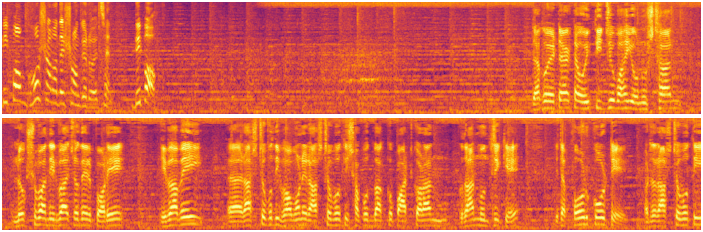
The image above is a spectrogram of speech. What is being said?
দীপক ঘোষ আমাদের সঙ্গে রয়েছেন। দীপক। দেখো, এটা একটা ঐতিহ্যবাহী অনুষ্ঠান। লোকসভা নির্বাচনের পরে এভাবেই রাষ্ট্রপতি ভবনে রাষ্ট্রপতি শপথ বাক্য পাঠ করান প্রধানমন্ত্রীকে। এটা ফোর কোর্টে অর্থাৎ রাষ্ট্রপতি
